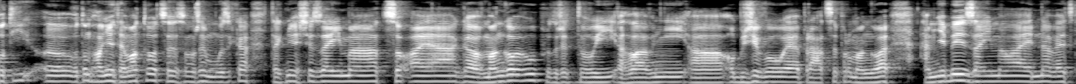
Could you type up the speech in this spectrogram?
o, tý, o tom hlavně tématu, co je samozřejmě muzika, tak mě ještě zajímá, co a jak v Mangovevu, protože tvojí hlavní a obživou je práce pro Mangove. A mě by zajímala jedna věc.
